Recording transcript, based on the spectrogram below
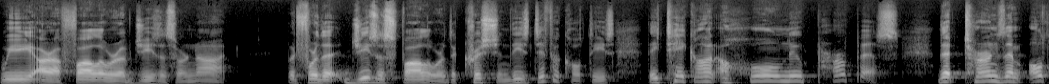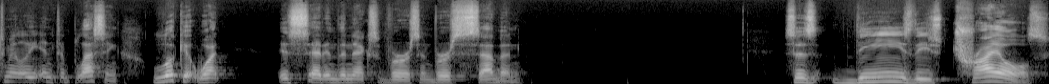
we are a follower of Jesus or not. But for the Jesus follower, the Christian, these difficulties, they take on a whole new purpose that turns them ultimately into blessing. Look at what is said in the next verse, in verse 7. It says, These, these trials,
